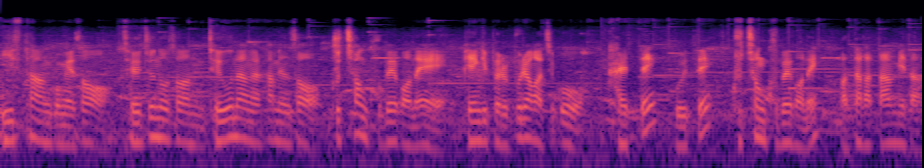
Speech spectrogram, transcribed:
이스타 항공에서 제주 노선 재운항을 하면서 9,900원에 비행기표를 뿌려가지고 갈 때, 올 때 9,900원에 왔다 갔다 합니다.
